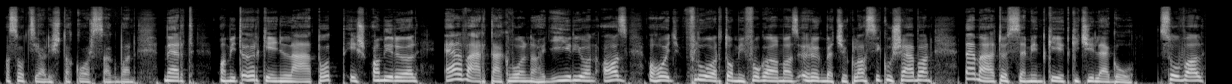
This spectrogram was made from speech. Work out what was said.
a szocialista korszakban, mert amit Örkény látott, és amiről elvárták volna, hogy írjon, az, ahogy Fluor Tomi fogalmaz örökbecsű klasszikusában, nem állt össze, mint két kicsi legó. Szóval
